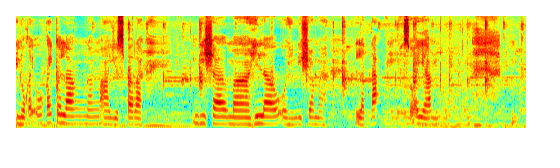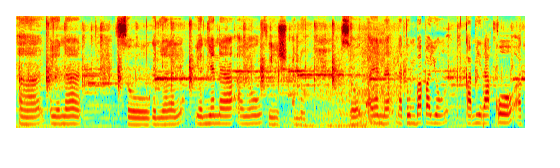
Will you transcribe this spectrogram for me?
inukay-ukay ko lang ng maayos para hindi siya mahilaw o hindi siya malata. So, ayan. Ah, ayan na. So, ganyan. Yan yan na ah, yung finish, ano. So, ayan na. Natumba pa yung camera ko at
